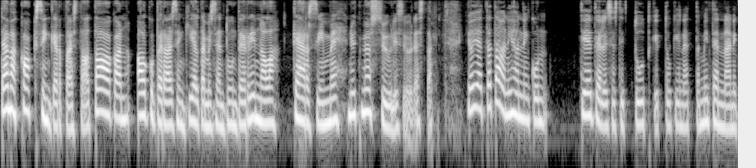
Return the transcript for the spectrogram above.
Tämä kaksinkertaistaa taakan alkuperäisen kieltämisen tunteen rinnalla kärsimme nyt myös syyllisyydestä. Joo ja tätä on ihan niin kuin tieteellisesti tutkittukin, että miten nämä niin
